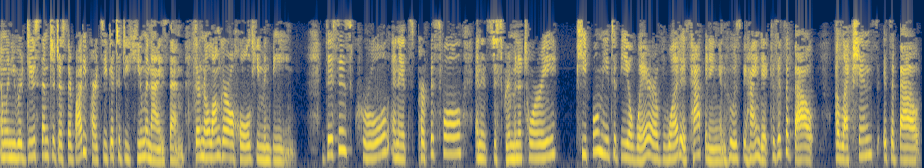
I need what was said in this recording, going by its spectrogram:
And when you reduce them to just their body parts, you get to dehumanize them. They're no longer a whole human being. This is cruel and it's purposeful and it's discriminatory people need to be aware of what is happening and who is behind it because it's about elections, it's about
